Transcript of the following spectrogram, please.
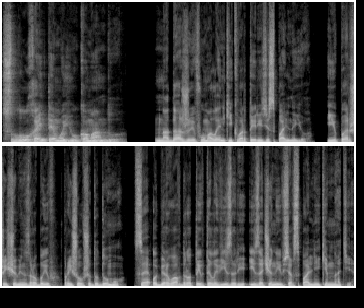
Слухайте мою команду. Нада жив у маленькій квартирі зі спальнею, і перше, що він зробив, прийшовши додому, це обірвав дроти в телевізорі і зачинився в спальній кімнаті.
